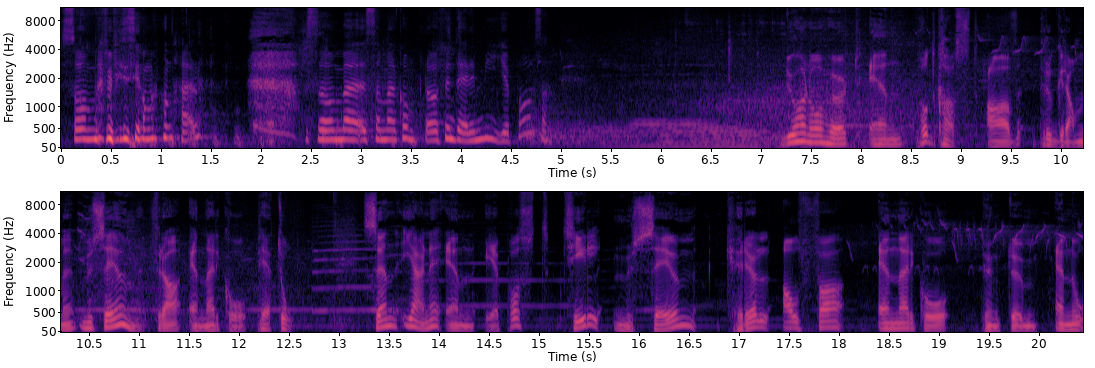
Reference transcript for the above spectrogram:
som hvis om han er det, som, eh, som, jeg kommer til å fundere mye på. altså. Du har nå hørt en podkast av programmet Museum fra NRK P2. Send gjerne en e-post til museum krøllalfa nrk.no.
